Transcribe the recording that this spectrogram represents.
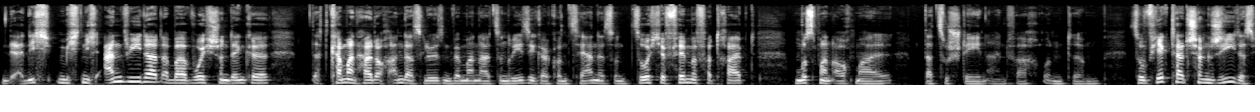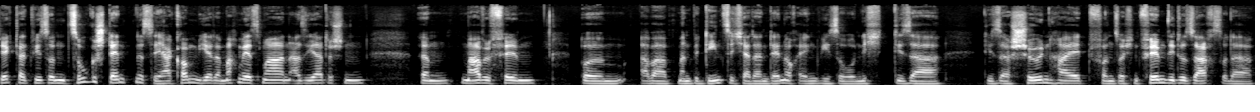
nicht, mich nicht anwidert, aber wo ich schon denke, das kann man halt auch anders lösen, wenn man als ein riesiger Konzern ist und solche Filme vertreibt, muss man auch mal dazu stehen einfach. Und ähm, so wirkt halt Shang-Chi, das wirkt halt wie so ein Zugeständnis. Ja, komm, hier, da machen wir jetzt mal einen asiatischen ähm, Marvel-Film. Ähm, aber man bedient sich ja dann dennoch irgendwie so nicht dieser, dieser Schönheit von solchen Filmen, die du sagst, oder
